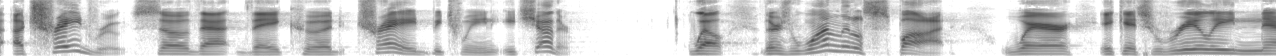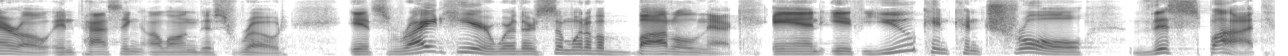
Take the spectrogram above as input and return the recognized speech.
a, trade route so that they could trade between each other. Well, there's one little spot where it gets really narrow in passing along this road. It's right here where there's somewhat of a bottleneck. And if you can control this spot,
